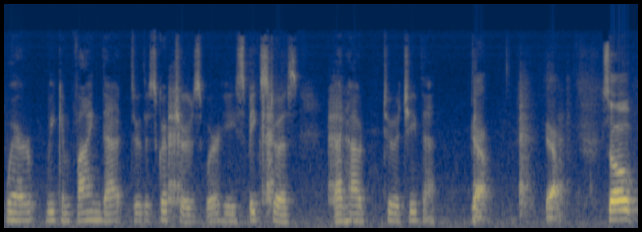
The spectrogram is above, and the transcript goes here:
where we can find that through the scriptures, where he speaks to us about how to achieve that. yeah, yeah. So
